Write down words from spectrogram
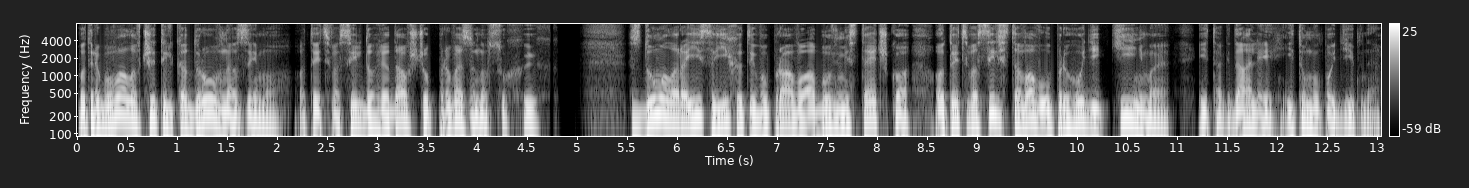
Потребувала вчителька дров на зиму. Отець Василь доглядав, щоб привезено сухих. Здумала Раїса їхати в управу або в містечко, отець Василь ставав у пригоді кіньми і так далі, і тому подібне.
